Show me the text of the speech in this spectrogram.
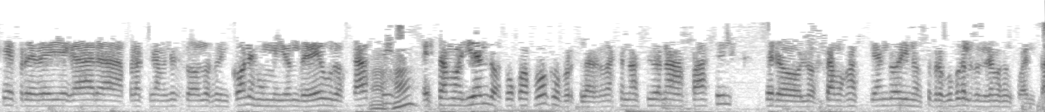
que prevé llegar a prácticamente todos los rincones, un millón de euros casi. Ajá. Estamos yendo poco a poco porque la verdad es que no ha sido nada fácil, pero lo estamos haciendo y no se preocupe que lo tendremos en cuenta.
